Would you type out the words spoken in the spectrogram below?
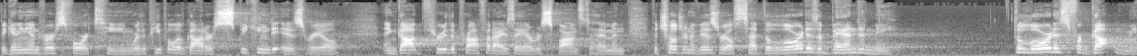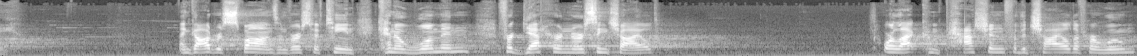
beginning in verse 14, where the people of God are speaking to Israel, and God, through the prophet Isaiah, responds to him. And the children of Israel said, The Lord has abandoned me, the Lord has forgotten me. And God responds in verse 15 Can a woman forget her nursing child? Or lack compassion for the child of her womb?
